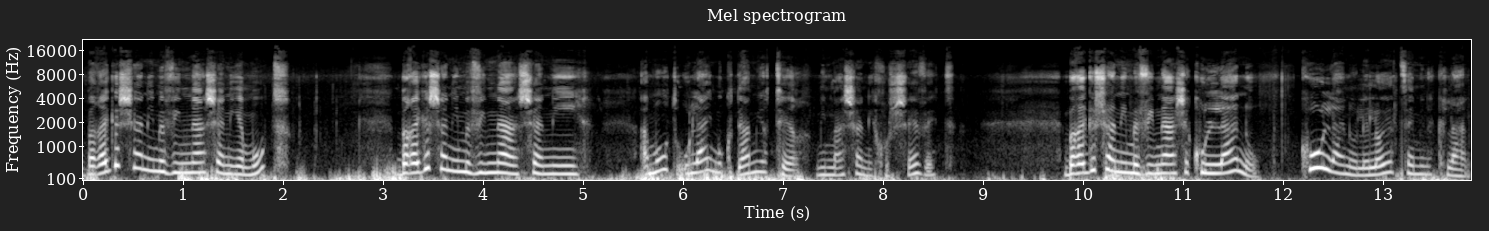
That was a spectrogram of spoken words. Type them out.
ברגע שאני מבינה שאני אמות, ברגע שאני מבינה שאני אמות אולי מוקדם יותר ממה שאני חושבת, ברגע שאני מבינה שכולנו, כולנו ללא יוצא מן הכלל,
